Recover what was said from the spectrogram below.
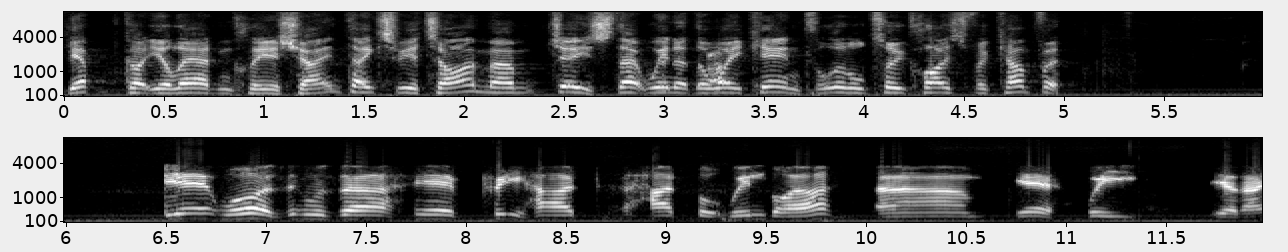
Yep, got you loud and clear, Shane. Thanks for your time. Um, geez, that win at the weekend, a little too close for comfort. Yeah, it was. It was a yeah, pretty hard, hard fought win by us. Um, yeah, we, you know,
